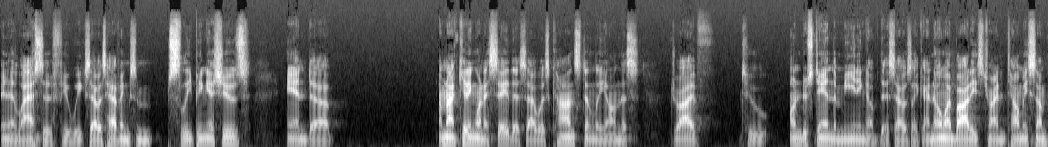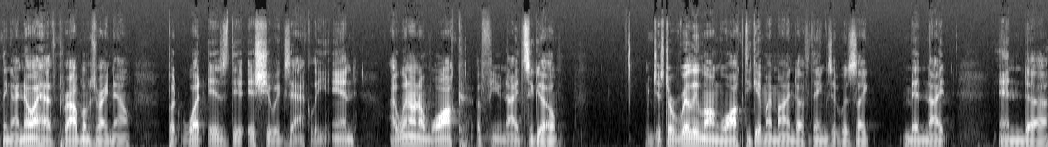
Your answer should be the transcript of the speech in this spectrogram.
and it lasted a few weeks. I was having some sleeping issues, and uh, I'm not kidding when I say this. I was constantly on this drive to understand the meaning of this. I was like, I know my body's trying to tell me something. I know I have problems right now, but what is the issue exactly? And I went on a walk a few nights ago, just a really long walk to get my mind off things. It was like midnight, and uh,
